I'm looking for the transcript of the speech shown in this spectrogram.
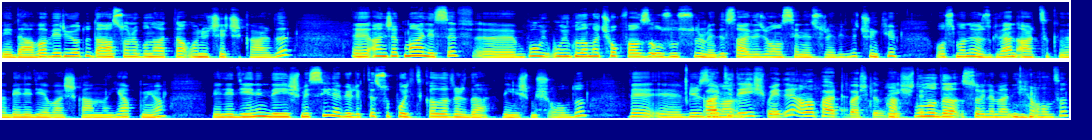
bedava veriyordu. Daha sonra bunu hatta 13'e çıkardı. E, ancak maalesef e, bu uygulama çok fazla uzun sürmedi. Sadece 10 sene sürebildi. Çünkü Osman Özgüven artık e, belediye başkanlığı yapmıyor. Belediyenin değişmesiyle birlikte su politikaları da değişmiş oldu. Ve e, bir parti zaman... değişmedi ama parti başkanı ha, değişti. Bunu da söylemen iyi oldu.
